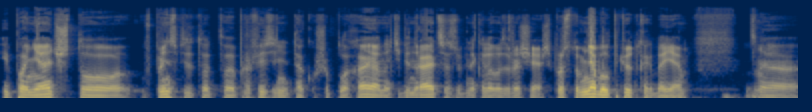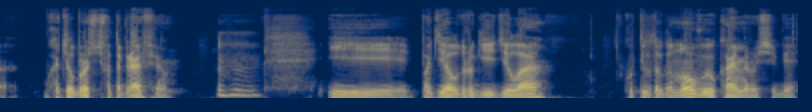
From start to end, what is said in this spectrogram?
и понять, что, в принципе, это твоя профессия не так уж и плохая, она тебе нравится, особенно когда возвращаешься. Просто у меня был период, когда я э, хотел бросить фотографию угу. и поделал другие дела, купил тогда новую камеру себе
